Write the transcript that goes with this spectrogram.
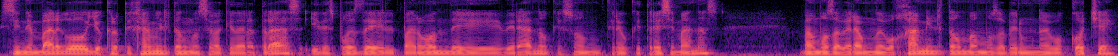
Sin embargo, yo creo que Hamilton no se va a quedar atrás y después del parón de verano, que son creo que tres semanas, vamos a ver a un nuevo Hamilton, vamos a ver un nuevo coche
